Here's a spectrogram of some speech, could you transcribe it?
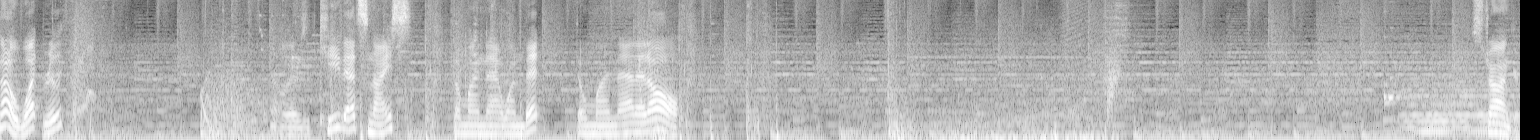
No, what? Really? Oh, there's a key. That's nice. Don't mind that one bit. Don't mind that at all. Stronger.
